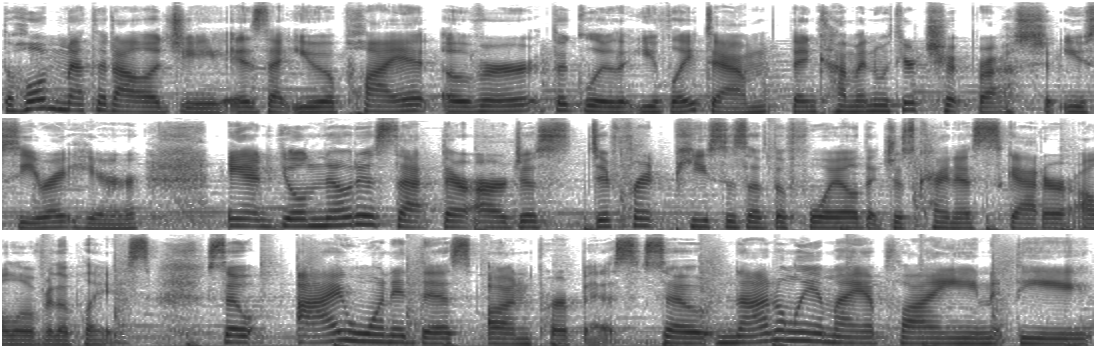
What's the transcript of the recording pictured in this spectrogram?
the whole methodology is that you apply it over the glue that you've laid down, then come in with your chip brush that you see right here, and you'll notice that there are just different pieces of the foil that just kind of scatter all over the place. So I wanted this on purpose. So not only am I applying the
